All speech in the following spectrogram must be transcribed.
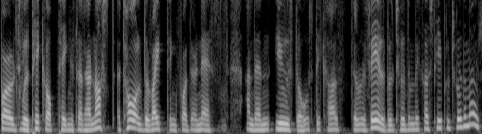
birds will pick up things that are not at all the right thing for their nests and then use those because they're available to them because people threw them out out.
